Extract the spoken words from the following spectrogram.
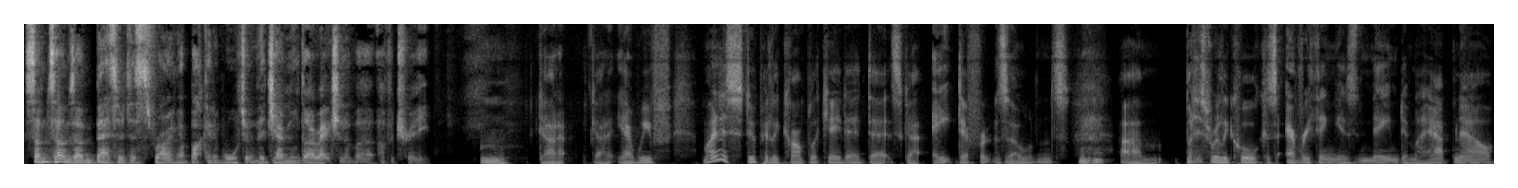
sometimes I'm better just throwing a bucket of water in the general direction of a of a tree. Mm, got it. Got it. Yeah, we've mine is stupidly complicated. Uh, it's got eight different zones, mm-hmm. um, but it's really cool because everything is named in my app now.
